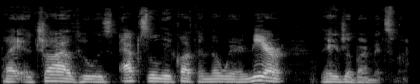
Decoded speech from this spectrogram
by a child who is absolutely caught in nowhere near the age of bar mitzvah.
